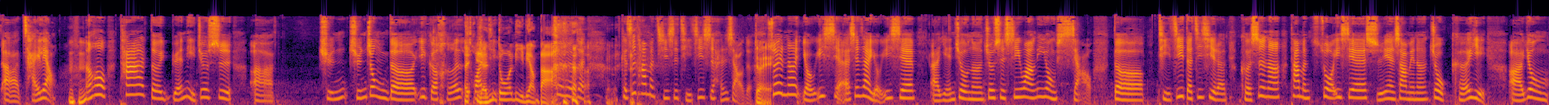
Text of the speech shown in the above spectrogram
呃材料，然后它的原理就是呃群群众的一个合呃团体。人。多力量大，对对对，可是他们其实体积是很小的，对。所以呢，有一些呃现在有一些呃研究呢，就是希望利用小的体积的机器人，可是呢，他们做一些实验上面呢，就可以呃用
